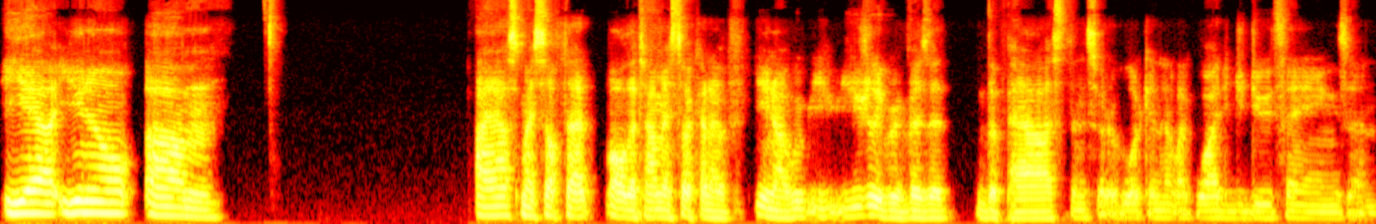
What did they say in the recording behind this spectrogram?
Yeah, you know, um, I ask myself that all the time. I still kind of, you know, we usually revisit the past and sort of looking at like why did you do things and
